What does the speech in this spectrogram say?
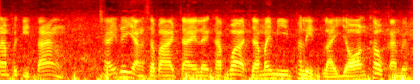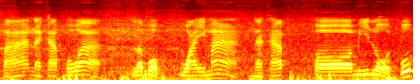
นำไปติดตั้ง ใช้ได้อย่างสบายใจเลยครับว่าจะไม่มีผลิตไหลย้อนเข้าการไฟฟ้านะครับ เพราะว่าระบบไวมากนะครับ พอมีโหลดปุ๊บ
